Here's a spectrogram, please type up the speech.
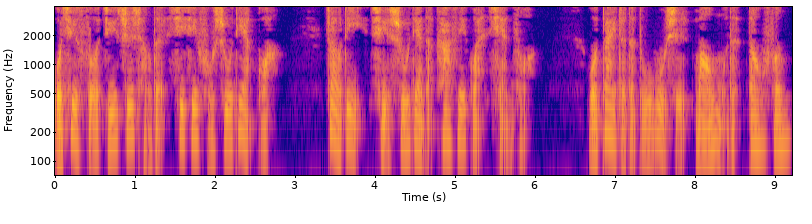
我去所居之城的西西弗书店逛，照例去书店的咖啡馆闲坐。我带着的读物是毛姆的《刀锋》。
